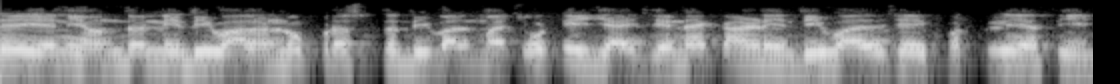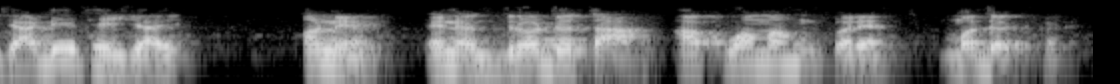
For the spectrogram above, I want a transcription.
છે, એની અંદરની દિવાલ અનુપ્રસ્થ દિવાલમાં ચોટી જાય, જેને કારણે દિવાલ છે પતલી હતી જાડી થઈ જાય. અને એને દ્રઢતા આપવામાં શું કરે? મદદ કરે.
